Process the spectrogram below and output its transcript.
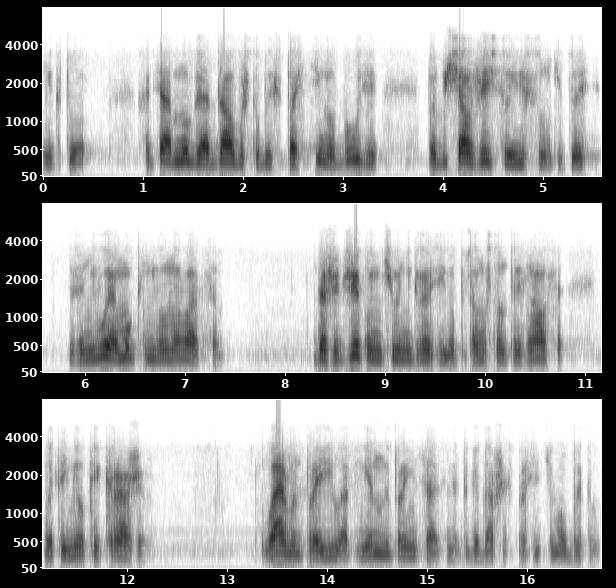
никто. Хотя многое отдал бы, чтобы их спасти, но Боузи пообещал сжечь свои рисунки, то есть за него я мог не волноваться. Даже Джеку ничего не грозило, потому что он признался в этой мелкой краже. Вайерман проявил отменную проницательность, догадавшись спросить его об этом,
